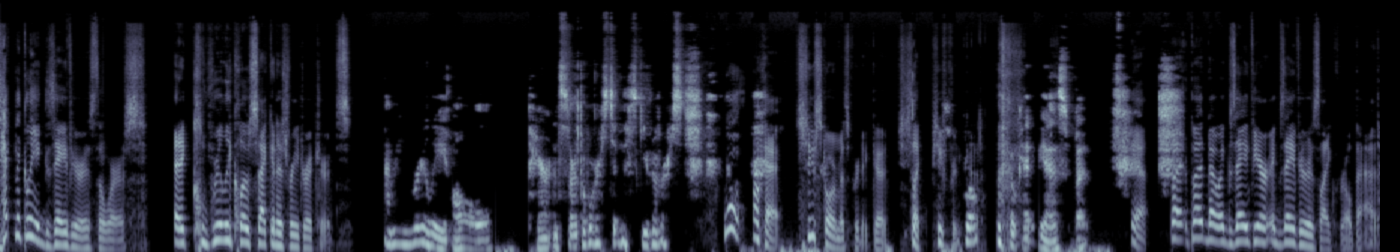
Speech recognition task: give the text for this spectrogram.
Technically, Xavier is the worst. A cl- really close second is Reed Richards. I mean, really, all parents are the worst in this universe. Well, okay, Sue Storm is pretty good. She's like she's pretty Well- good. okay, yes, but yeah, But but no, Xavier Xavier is like real bad.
